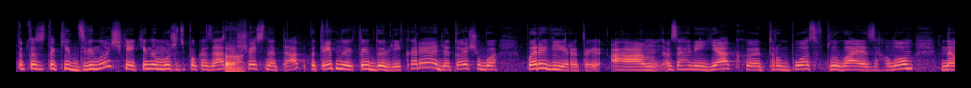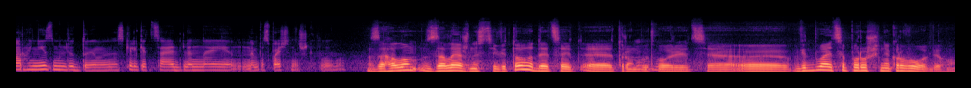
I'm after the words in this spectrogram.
Тобто це такі дзвіночки, які нам можуть показати Так. щось не так. Потрібно йти до лікаря для того, щоб перевірити. А взагалі, як тромбоз впливає загалом на організм людини? Наскільки це для неї небезпечно шкідливо? Загалом, в залежності від того, де цей е, тромб утворюється, е, відбувається порушення кровообігу.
